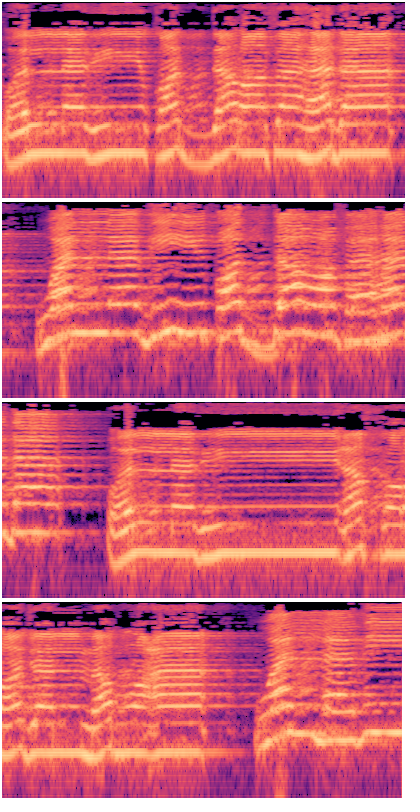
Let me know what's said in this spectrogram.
والذي قدر فهدى. والذي قدر فهدى. والذي أخرج المرعى. والذي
